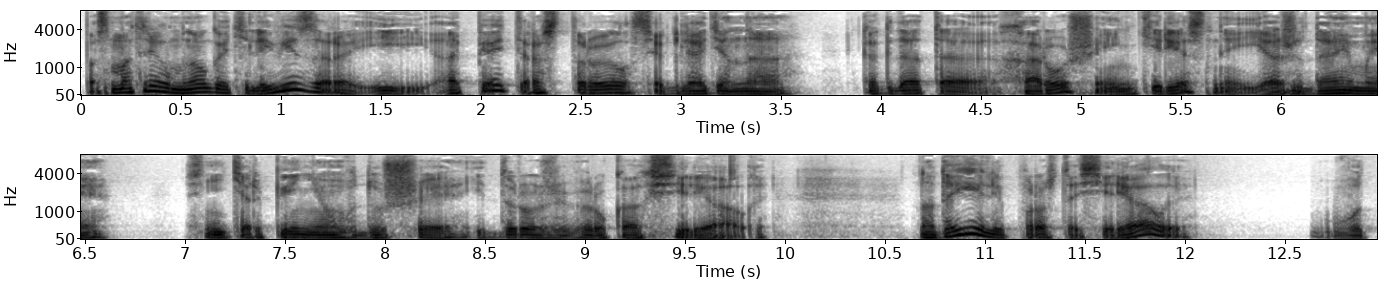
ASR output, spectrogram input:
Посмотрел много телевизора и опять расстроился, глядя на когда-то хорошие, интересные и ожидаемые с нетерпением в душе и дрожью в руках сериалы. Надоели просто сериалы, вот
